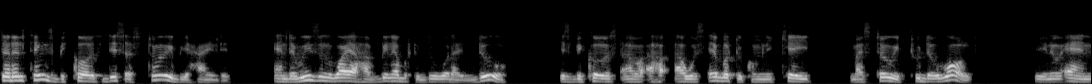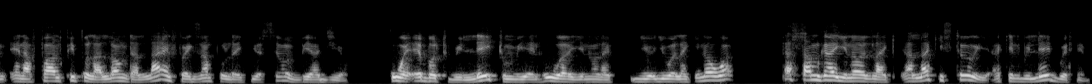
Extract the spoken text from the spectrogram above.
certain things because there's a story behind it. And the reason why I have been able to do what I do is because I, I, I was able to communicate my story to the world, you know, and, and I found people along the line, for example, like yourself, Biagio, who were able to relate to me and who were, you know, like, you, you were like, you know what? That's some guy, you know, is like, I like his story. I can relate with him.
